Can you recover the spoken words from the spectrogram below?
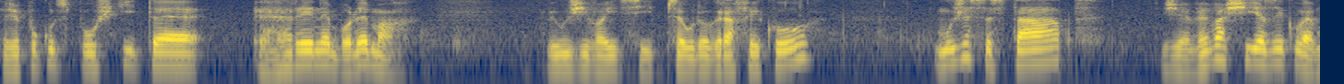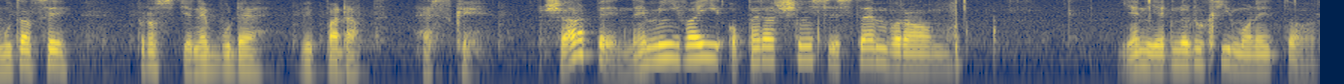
takže pokud spouštíte hry nebo dema využívající pseudografiku, může se stát, že ve vaší jazykové mutaci prostě nebude vypadat hezky. Sharpy nemývají operační systém v ROM, jen jednoduchý monitor.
